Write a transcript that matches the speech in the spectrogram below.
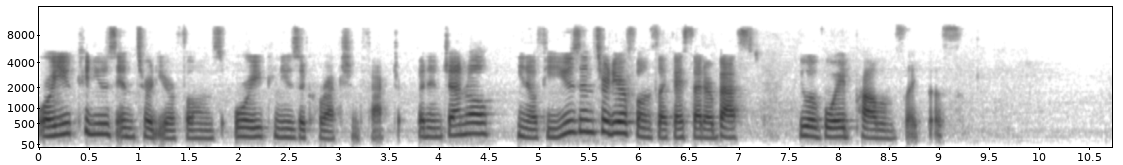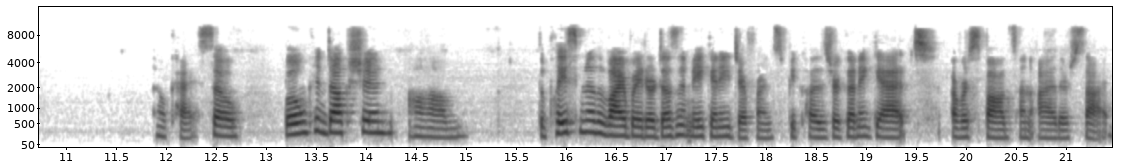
or you can use insert earphones, or you can use a correction factor. But in general, you know, if you use insert earphones, like I said, are best, you avoid problems like this. Okay, so bone conduction, um, the placement of the vibrator doesn't make any difference because you're going to get a response on either side.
